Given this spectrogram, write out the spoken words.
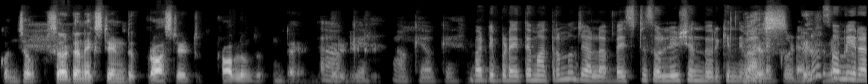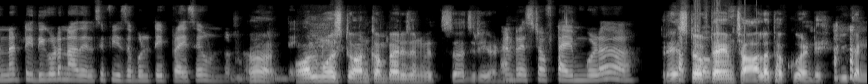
కొంచెం సర్టన్ ఎక్స్టెంట్ ప్రాస్టేట్ ప్రాబ్లమ్స్ ఉంటాయి ఓకే. ఓకే. బట్ ఇప్పుడైతే మాత్రం చాలా బెస్ట్ సొల్యూషన్ దొరికింది వాళ్ళకి కూడా సో. మీరు అన్నట్టు ఇది కూడా నాకు తెలిసి ఫీజిబిలిటీ ప్రైసే ఉంటుంది almost on comparison with surgery అండి రెస్ట్ ఆఫ్ టైం కూడా రెస్ట్ ఆఫ్ టైం. చాలా తక్కువ అండి. You can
